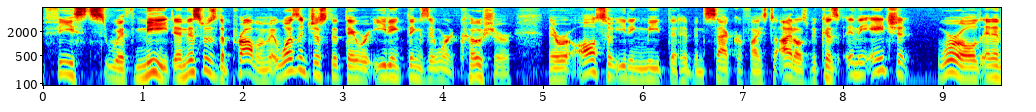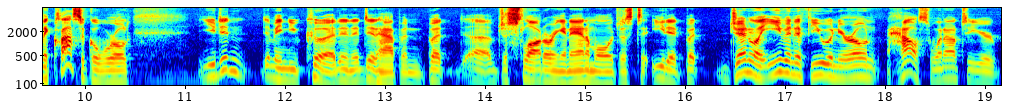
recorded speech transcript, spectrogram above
feasts with meat, and this was the problem. It wasn't just that they were eating things that weren't kosher; they were also eating meat that had been sacrificed to idols. Because in the ancient world and in the classical world, you didn't. I mean, you could, and it did happen, but uh, just slaughtering an animal just to eat it. But generally, even if you in your own house went out to your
